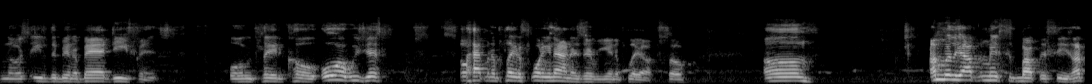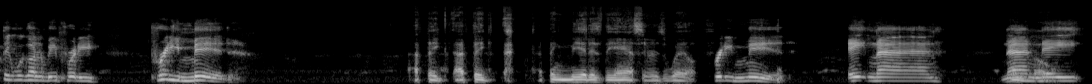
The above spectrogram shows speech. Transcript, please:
You know, it's either been a bad defense, or we played cold, or we just so happen to play the 49ers every year in the playoffs. So, um, I'm really optimistic about this season. I think we're going to be pretty, pretty mid. I think, I think, I think mid is the answer as well. Pretty mid, eight, nine, nine, no. eight.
